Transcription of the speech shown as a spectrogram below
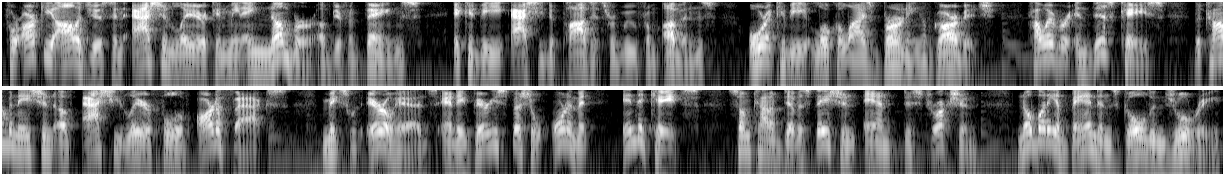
For archaeologists, an ashen layer can mean a number of different things. It could be ashy deposits removed from ovens, or it could be localized burning of garbage. However, in this case, the combination of ashy layer full of artifacts mixed with arrowheads and a very special ornament indicates some kind of devastation and destruction, nobody abandons gold and jewelry,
